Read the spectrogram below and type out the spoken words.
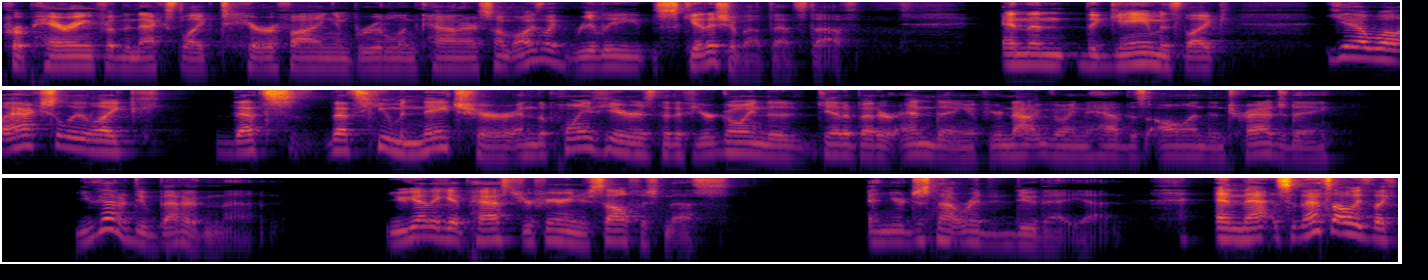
preparing for the next like terrifying and brutal encounter. So I'm always like really skittish about that stuff. And then the game is like, yeah, well, actually, like that's that's human nature and the point here is that if you're going to get a better ending if you're not going to have this all end in tragedy you got to do better than that you got to get past your fear and your selfishness and you're just not ready to do that yet and that so that's always like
